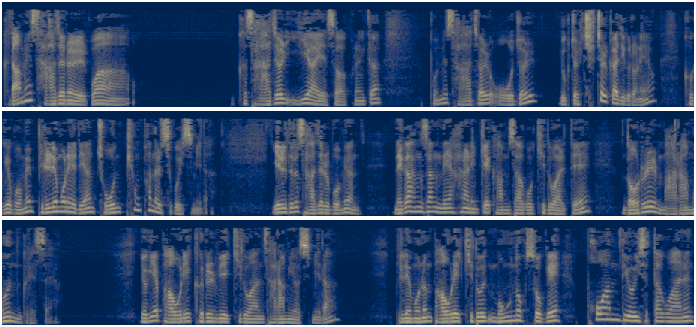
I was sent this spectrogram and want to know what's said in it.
그 다음에 4절과 그 4절 이하에서 그러니까 보면 4절, 5절, 6절, 7절까지 그러네요. 거기에 보면 빌레몬에 대한 좋은 평판을 쓰고 있습니다. 예를 들어 4절을 보면 내가 항상 내 하나님께 감사하고 기도할 때 너를 말함은 그랬어요. 여기에 바울이 그를 위해 기도한 사람이었습니다. 빌레몬은 바울의 기도 목록 속에 포함되어 있었다고 하는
